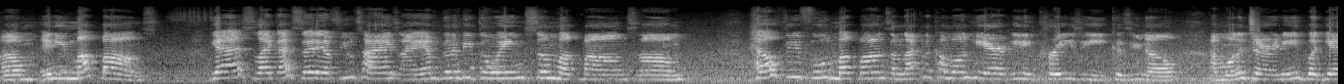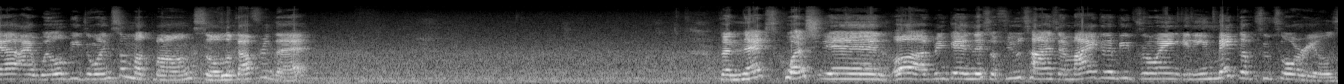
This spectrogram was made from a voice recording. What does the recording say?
um, any mukbangs? Yes, like I said a few times, I am gonna be doing some mukbangs. Um, healthy food mukbangs. I'm not gonna come on here eating crazy because you know I'm on a journey. But yeah, I will be doing some mukbangs, so look out for that. The next question, oh, I've been getting this a few times. Am I going to be doing any makeup tutorials?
